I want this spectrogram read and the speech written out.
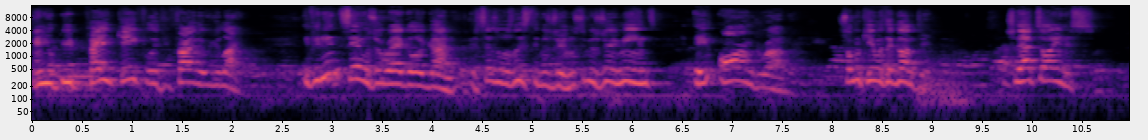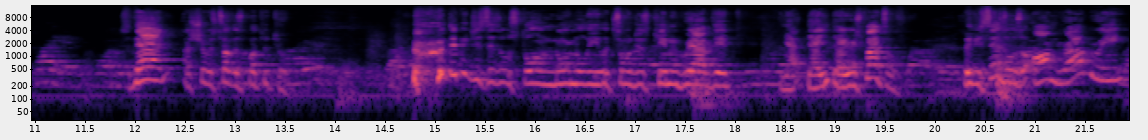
And you'll be paying careful if you find that you like. If he didn't say it was a regular gun, it says it was listed Mizuim. Listed Mizuim means a armed robber. Someone came with a gun to him. So that's Ainus. So then Hashem is is patur too. if he just says it was stolen normally, like someone just came and grabbed it, yeah, that, that you're responsible for. But if he says it was an armed robbery,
